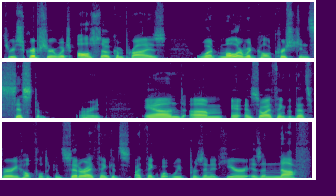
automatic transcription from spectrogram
through scripture, which also comprise what Muller would call Christian system. All right. And, um, and and so I think that that's very helpful to consider. I think it's I think what we've presented here is enough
